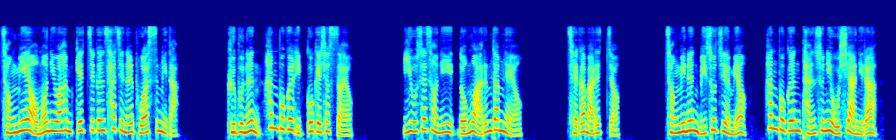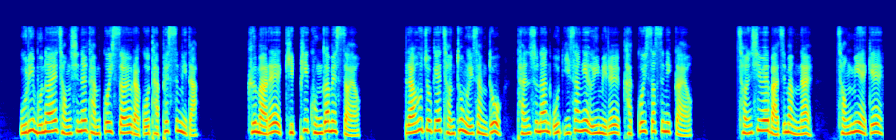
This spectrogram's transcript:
정미의 어머니와 함께 찍은 사진을 보았습니다. 그분은 한복을 입고 계셨어요. 이 옷의 선이 너무 아름답네요. 제가 말했죠. 정미는 미소 지으며 한복은 단순히 옷이 아니라 우리 문화의 정신을 담고 있어요 라고 답했습니다. 그 말에 깊이 공감했어요. 라후족의 전통 의상도 단순한 옷 이상의 의미를 갖고 있었으니까요. 전시회 마지막 날 정미에게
